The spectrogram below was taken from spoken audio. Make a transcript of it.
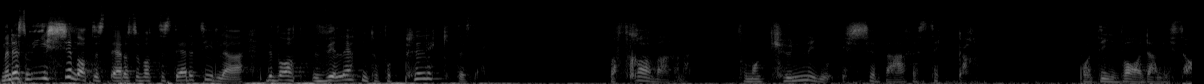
Men det som ikke var til stede, som var til stede tidligere, det var at villigheten til å forplikte seg var fraværende. For man kunne jo ikke være sikker på at de var den de sa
